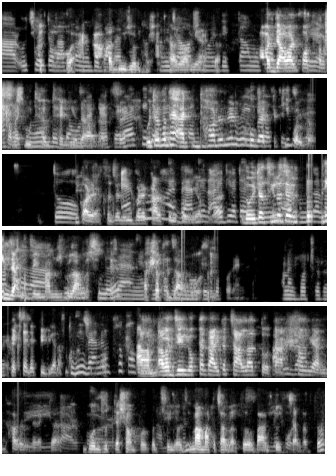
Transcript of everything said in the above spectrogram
আর ওই ছেলেটা রাস্তার মধ্যে দাঁড়ায় আমি যাওয়ার সময় দেখতাম আবার যাওয়ার পথে আবার সবাইকে উঠে উঠায় নিয়ে যাওয়া যাচ্ছে। ওটার মধ্যে এক ধরনের খুব একটা কি বলব? তো করে এখন যেন উবারে কার্পুল করি তো ওইটা ছিল যে আমি প্রতিদিন জানি যে এই মানুষগুলো আমার সাথে একসাথে যাব। অনেক বছর হয়ে তুমি কখনো? আবার যে লোকটা গাড়িটা চালাতো তার সঙ্গে এক ধরনের একটা বন্ধুত্বের সম্পর্ক ছিল যে মামাটা চালাতো বা আঙ্কেল চালাতো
